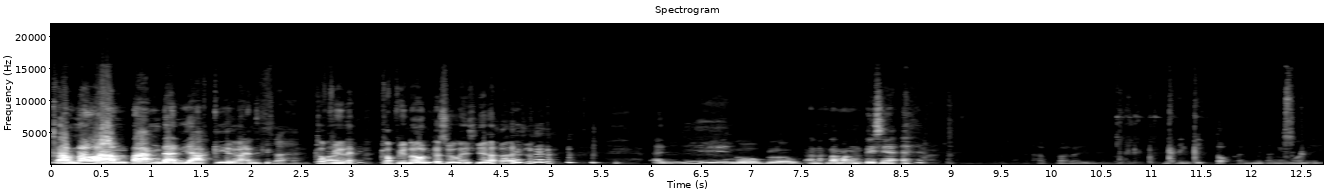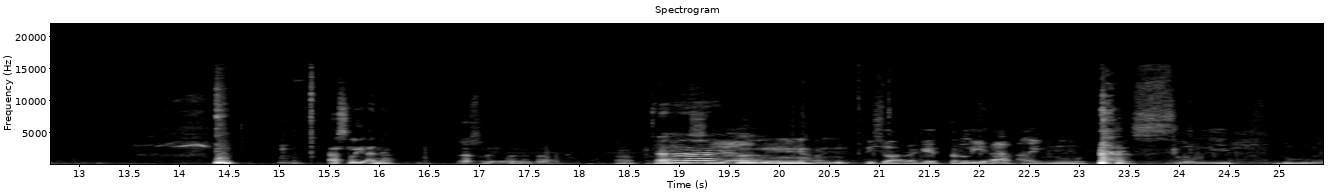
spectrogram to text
Karena lantang dan yakin anjing. Sah. Kapi Mana? kapi naon ka Sules ya. Anjing, goblok. Anak nama entisnya. Apa lah aing? Dari TikTok kan bintang Emon euy. Asli anjing. Asli mana? Ah. Anjing. di suara ge terlihat aing nu leuwih dulu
